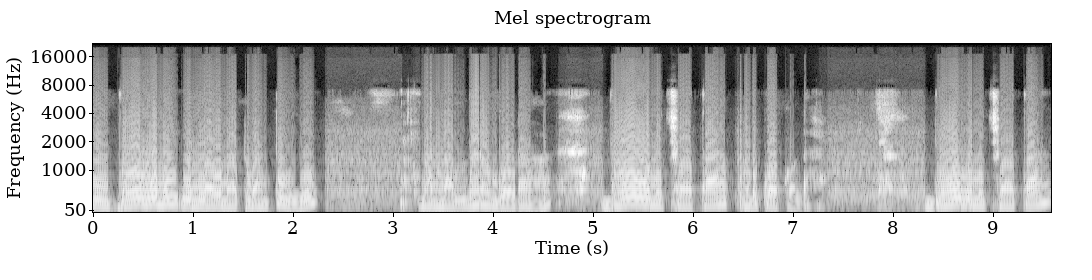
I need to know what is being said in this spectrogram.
ఈ దేవుని ఇల్లు అయినటువంటి మనమందరం కూడా దేవుని చేత పడిపోకుండా దేవుని చేత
